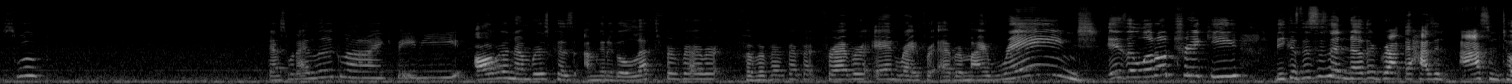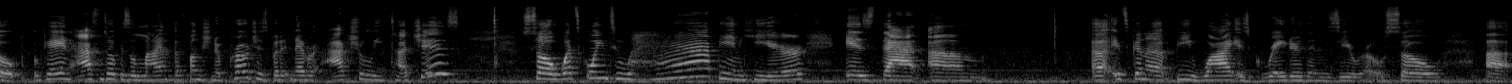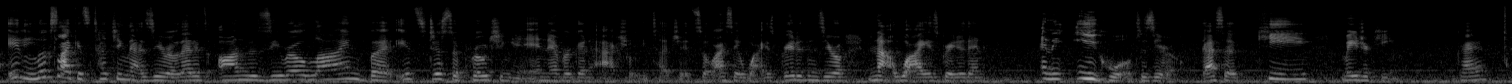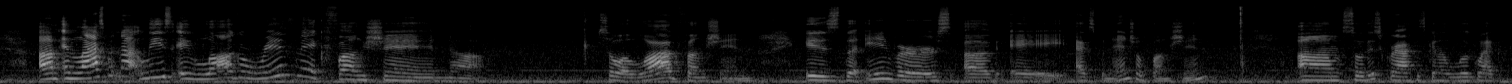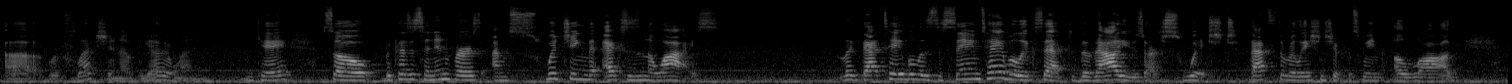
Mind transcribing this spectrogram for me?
Swoop. That's what I look like, baby. All real numbers because I'm to go left forever, forever, forever, forever, and right forever. My range is a little tricky because this is another graph that has an asymptote, okay? An asymptote is a line that the function approaches, but it never actually touches. So what's going to happen here is that um, uh, it's to be y is greater than 0. So uh, it looks like it's touching that zero, that it's on the zero line, but it's just approaching it and never gonna actually touch it. So I say y is greater than zero, not y is greater than and equal to zero. That's a key, major key, okay? Um, and last but not least, a logarithmic function. So a log function is the inverse of a exponential function um, so this graph is going to look like a reflection of the other one. Okay, so because it's an inverse, I'm switching the x's and the y's. Look, that table is the same table except the values are switched. That's the relationship between a log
